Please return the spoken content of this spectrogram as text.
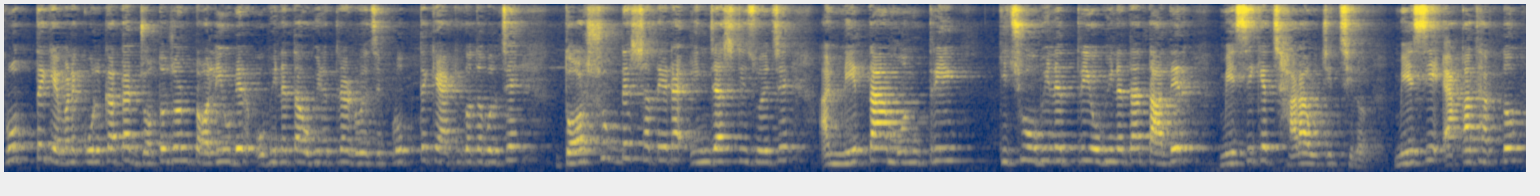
প্রত্যেকে মানে কলকাতার যতজন টলিউডের অভিনেতা, অভিনেত্রীরা রয়েছে, প্রত্যেকে একই কথা বলছে, দর্শকদের সাথে এটা ইনজাস্টিস হয়েছে, আর নেতা, মন্ত্রী, কিছু অভিনেত্রী, অভিনেতা তাদের মেসিকে ছাড়া উচিত ছিল। মেসি একা থাকতো,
